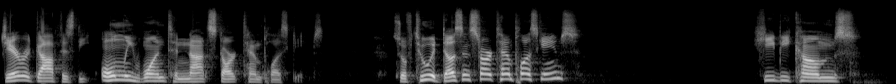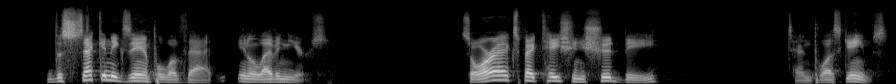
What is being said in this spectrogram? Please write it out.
Jared Goff is the only one to not start 10 plus games. So if Tua doesn't start 10 plus games, he becomes the second example of that in 11 years. So our expectation should be 10 plus games.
